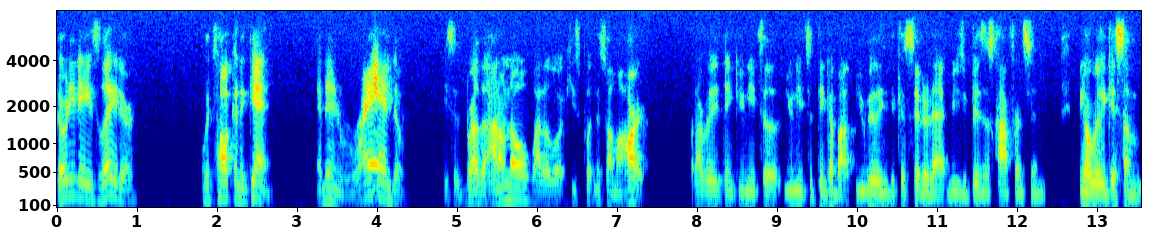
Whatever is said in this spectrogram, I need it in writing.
Thirty days later, we're talking again, and then random, he says, brother, I don't know why the Lord keeps putting this on my heart, but I really think you need to you need to think about you really need to consider that music business conference and you know really get some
